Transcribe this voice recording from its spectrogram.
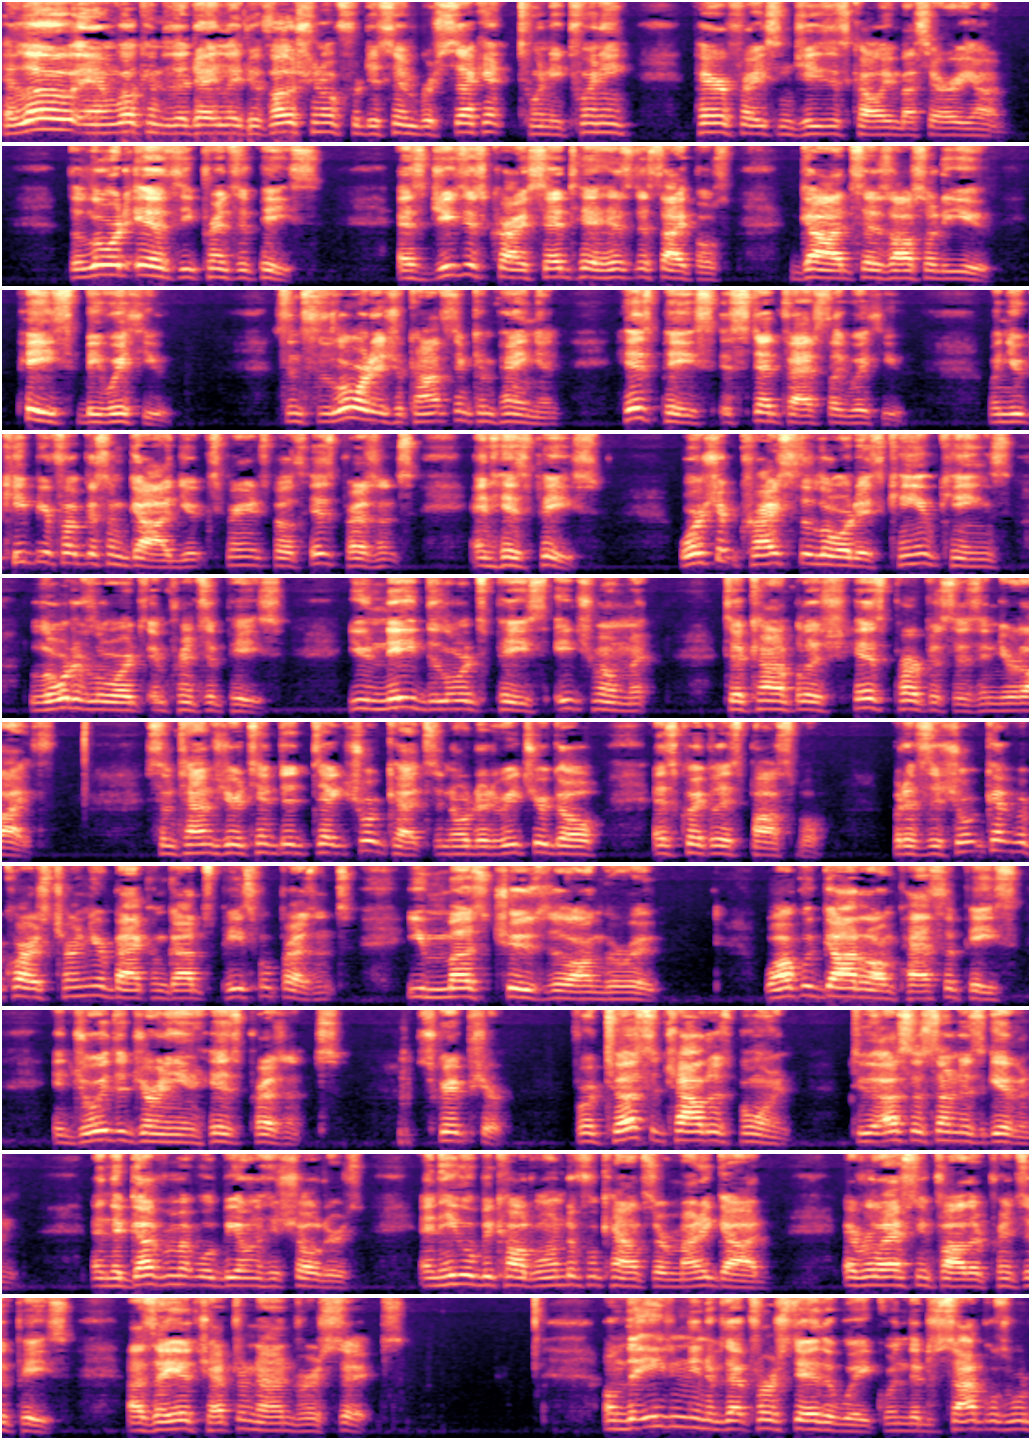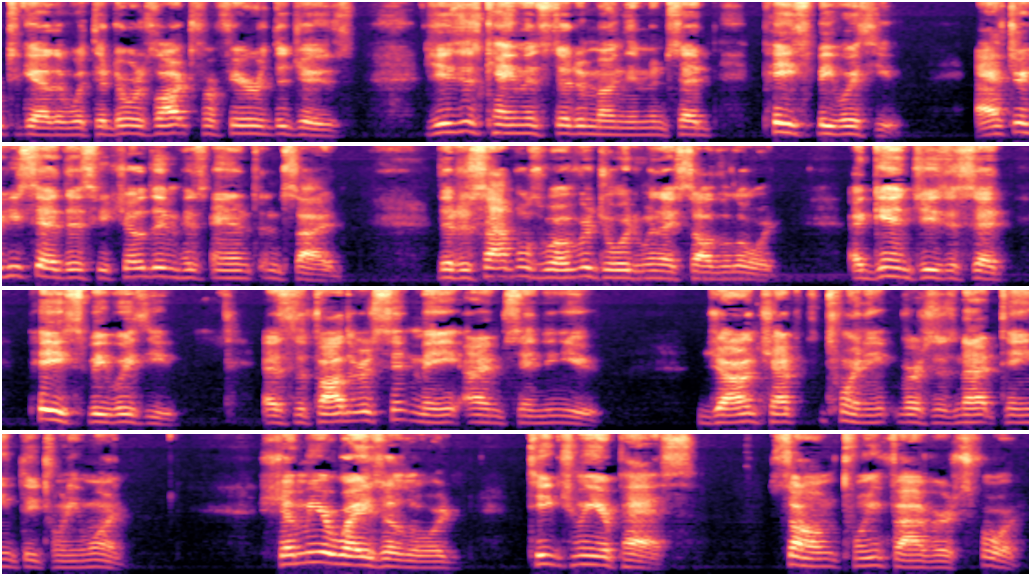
Hello and welcome to the daily devotional for December 2nd, 2020, paraphrasing Jesus Calling by Sarah Young. The Lord is the Prince of Peace. As Jesus Christ said to his disciples, God says also to you, Peace be with you. Since the Lord is your constant companion, his peace is steadfastly with you. When you keep your focus on God, you experience both his presence and his peace. Worship Christ the Lord as King of Kings, Lord of Lords, and Prince of Peace. You need the Lord's peace each moment to accomplish His purposes in your life. Sometimes you're tempted to take shortcuts in order to reach your goal as quickly as possible. But if the shortcut requires turning your back on God's peaceful presence, you must choose the longer route. Walk with God along paths of peace. Enjoy the journey in His presence. Scripture for to us a child is born, to us a son is given, and the government will be on his shoulders, and he will be called Wonderful Counselor, Mighty God, Everlasting Father, Prince of Peace. Isaiah chapter 9, verse 6. On the evening of that first day of the week, when the disciples were together with the doors locked for fear of the Jews, Jesus came and stood among them and said, Peace be with you. After he said this, he showed them his hands and side. The disciples were overjoyed when they saw the Lord. Again, Jesus said, Peace be with you. As the Father has sent me, I am sending you. John chapter 20, verses 19 through 21. Show me your ways, O Lord. Teach me your paths. Psalm 25, verse 4.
